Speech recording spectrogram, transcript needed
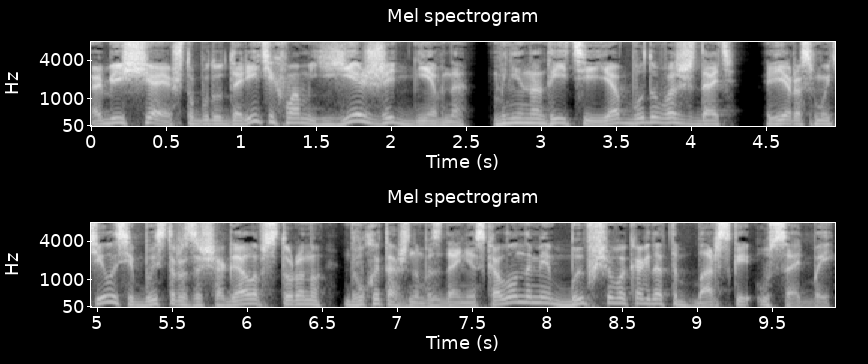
Обещаю, что буду дарить их вам ежедневно. Мне надо идти, я буду вас ждать». Вера смутилась и быстро зашагала в сторону двухэтажного здания с колоннами, бывшего когда-то барской усадьбой.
